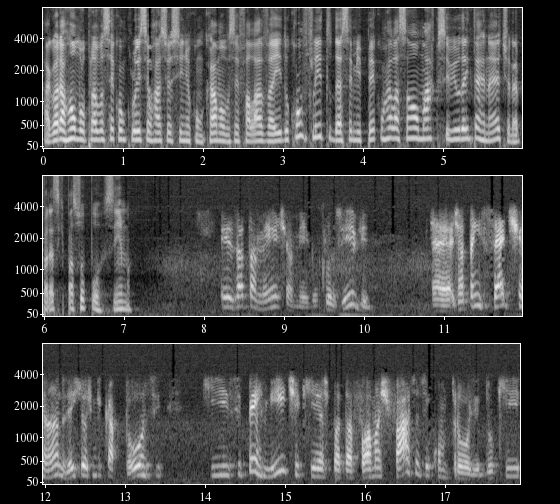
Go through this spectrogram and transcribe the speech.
Agora, Rômulo, para você concluir seu raciocínio com calma, você falava aí do conflito dessa MP com relação ao marco civil da internet, né? Parece que passou por cima. Exatamente, amigo. Inclusive, é, já tem sete anos, desde 2014, que se permite que as plataformas façam esse controle do que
